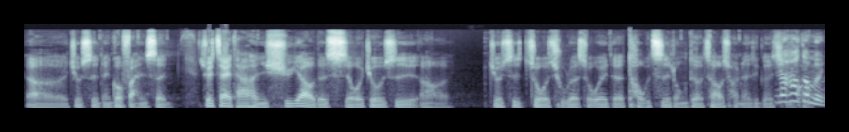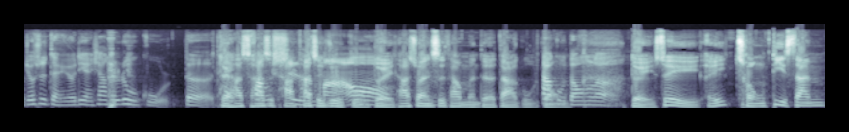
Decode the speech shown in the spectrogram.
呃，就是能够翻身，所以在他很需要的时候，就是呃。就是做出了所谓的投资龙德造船的这个，那他根本就是等于有点像是入股的，对，他是他是他他是入股，哦、对他算是他们的大股东，大股东了，对，所以诶，从第三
